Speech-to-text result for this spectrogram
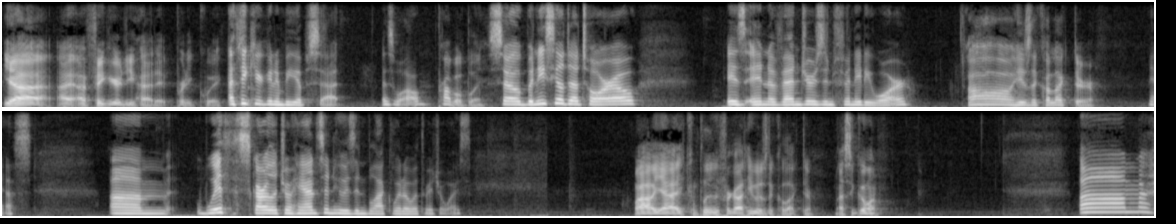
Yeah, I, I figured you had it pretty quick. I think so- you're going to be upset as well. probably. So Benicio del Toro is in Avengers Infinity War. Oh, he's the collector. Yes. Um, with Scarlett Johansson, who is in Black Widow with Rachel Weisz. Wow, yeah, I completely forgot he was the collector. That's a good one. Um,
